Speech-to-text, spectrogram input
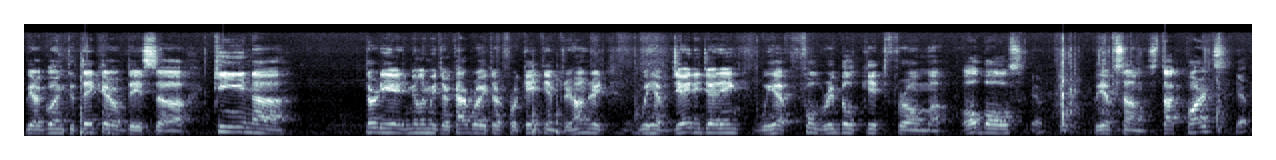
we are going to take care of this uh, Keihin uh, 38 millimeter carburetor for KTM 300. We have JD jetting, we have full rebuild kit from uh, All Balls. Yep. We have some stock parts. Yep.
